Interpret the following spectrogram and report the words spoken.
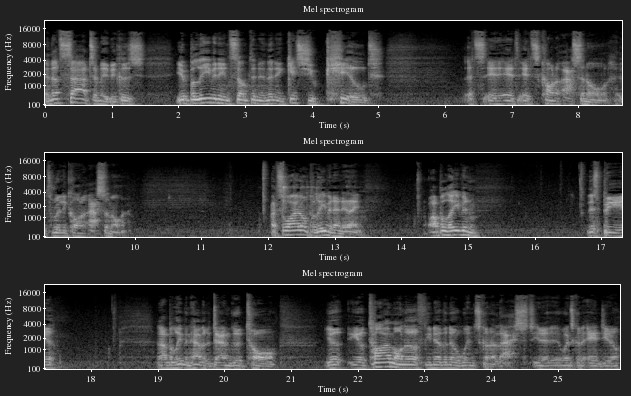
And that's sad to me because you're believing in something and then it gets you killed. It's it, it it's kind of asinine. It's really kind of asinine. That's why I don't believe in anything. I believe in this beer, and I believe in having a damn good time your your time on Earth, you never know when it's gonna last. You know when it's gonna end. You know,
